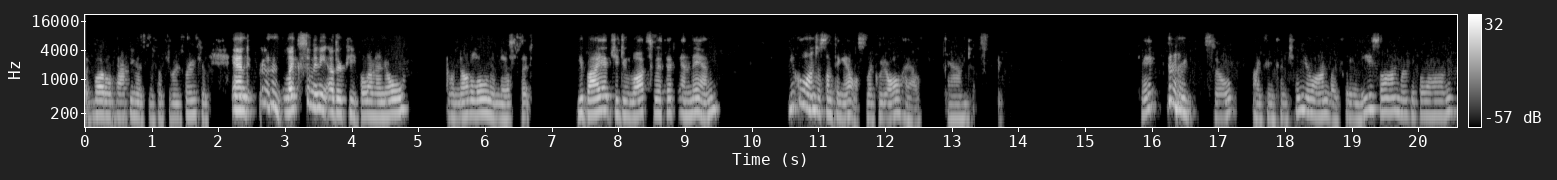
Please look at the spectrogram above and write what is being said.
but bottle of happiness is what you're referring to. And like so many other people, and I know I'm not alone in this, that you buy it, you do lots with it, and then you go on to something else, like we all have. And okay, so I can continue on by putting these on where they belong.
